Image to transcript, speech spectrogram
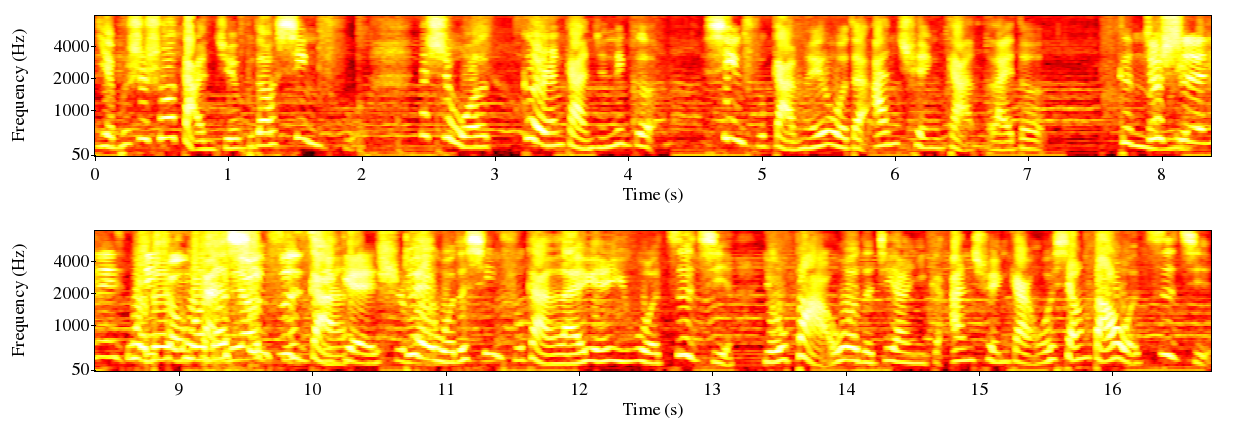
也不是说感觉不到幸福，但是我个人感觉那个幸福感没有我的安全感来的。就是那我的我的幸福感，对我的幸福感来源于我自己有把握的这样一个安全感。我想把我自己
